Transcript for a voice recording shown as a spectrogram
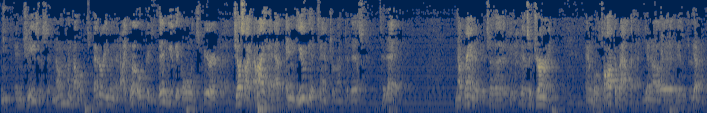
And, and Jesus said, No, no, no. It's better even that I go because then you get the Holy Spirit just like I have, and you get to enter into this today. Now, granted, it's a it's a journey, and we'll talk about that. You know, it, you know,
